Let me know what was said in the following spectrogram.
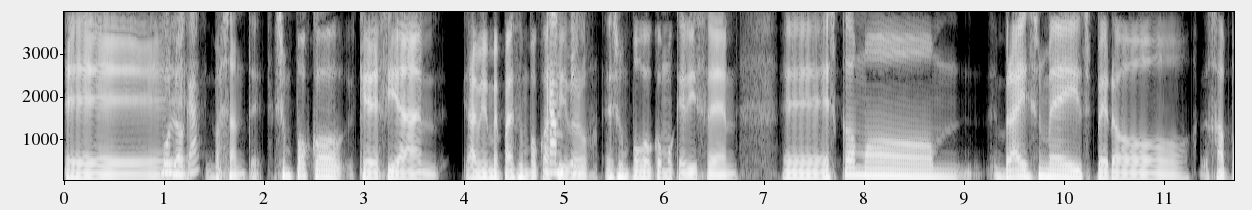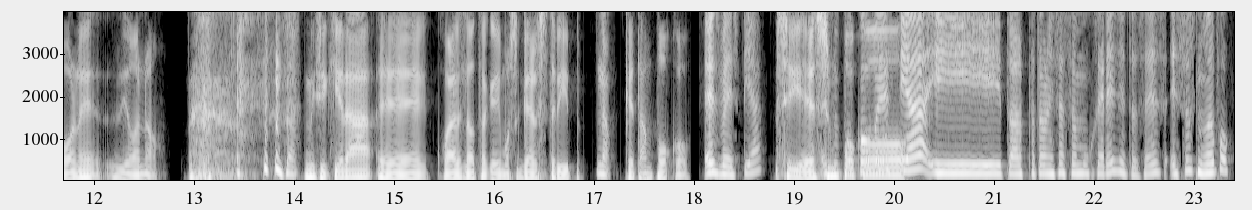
Eh, Muy loca. Bastante. Es un poco que decían... A mí me parece un poco así, pero es un poco como que dicen, eh, es como mm, Bridesmaids, pero japonés. Digo, no. Ni siquiera, eh, ¿cuál es la otra que vimos? Girl Strip, No. que tampoco. Es bestia. Sí, es, un, poco... bestia y todas las protagonistas son mujeres y entonces eso es nuevo.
